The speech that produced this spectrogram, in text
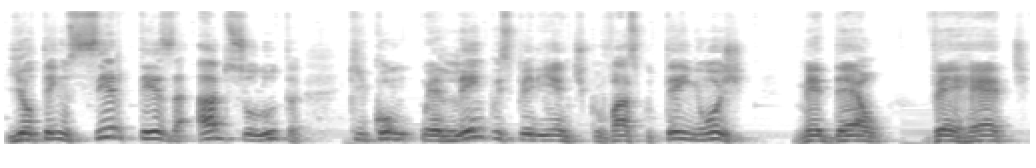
E eu tenho certeza absoluta que com o elenco experiente que o Vasco tem hoje, Medel, Verrete,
